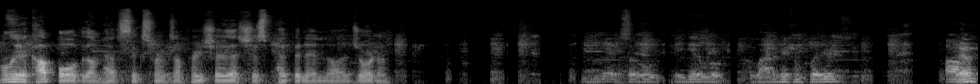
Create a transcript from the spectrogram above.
Only a couple of them have six rings. I'm pretty sure that's just Pippen and uh, Jordan. Yeah, so they did a, little, a lot of different players. Um,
